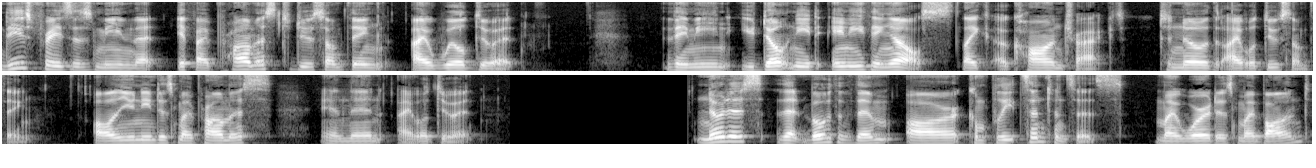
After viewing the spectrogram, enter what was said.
These phrases mean that if I promise to do something, I will do it. They mean you don't need anything else, like a contract, to know that I will do something. All you need is my promise, and then I will do it. Notice that both of them are complete sentences. My word is my bond.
